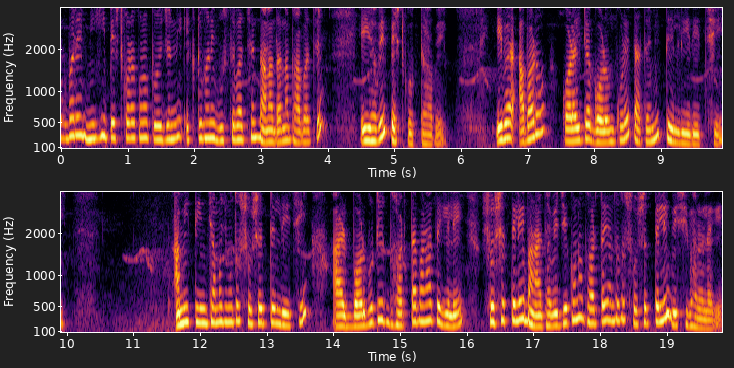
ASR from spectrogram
একবারে মিহি পেস্ট করার কোনো প্রয়োজন নেই। একটুখানি বুঝতে পারছেন, দানা দানা ভাব আছে। এইভাবেই পেস্ট করতে হবে। এবার আবারও কড়াইটা গরম করে তাতে আমি তেল দিয়ে দিচ্ছি। আমি তিন চামচ মতো সর্ষের তেল দিয়েছি। আর বরবটির ভর্তা বানাতে গেলে সর্ষের তেলেই বানাতে হবে। যে কোনো ভর্তাই অন্তত সর্ষের তেলেই বেশি ভালো লাগে।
